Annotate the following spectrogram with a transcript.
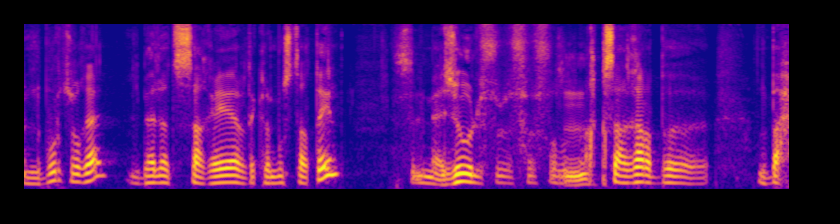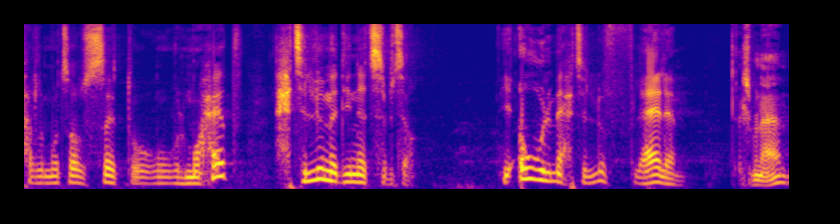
من البرتغال البلد الصغير ذاك المستطيل. في المعزول في, في, في أقصى غرب البحر المتوسط والمحيط احتلوا مدينة سبتة. هي أول ما احتلوا في العالم. اش من عام؟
